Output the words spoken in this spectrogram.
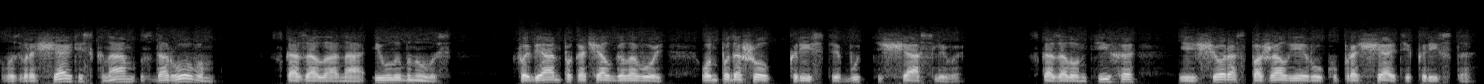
«Возвращайтесь к нам здоровым», — сказала она и улыбнулась. Фабиан покачал головой. Он подошел к Кристе. «Будьте счастливы», — сказал он тихо и еще раз пожал ей руку. «Прощайте, Криста,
